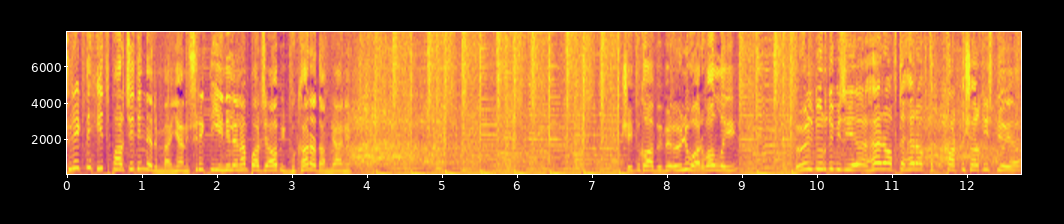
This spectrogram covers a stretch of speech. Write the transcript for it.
sürekli hit parça dinlerim ben. Yani sürekli yenilenen parça abi bıkar adam yani. Şefik abi bir ölü var vallahi. Öldürdü bizi ya. Her hafta her hafta farklı şarkı istiyor ya.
